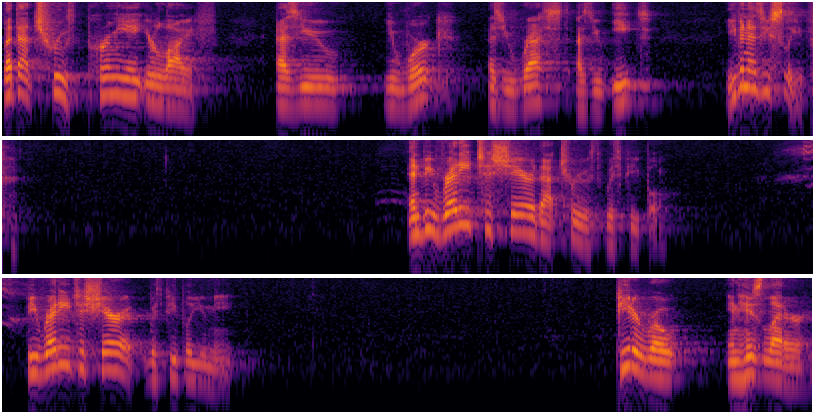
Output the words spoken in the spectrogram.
Let that truth permeate your life as you, you work, as you rest, as you eat, even as you sleep. And be ready to share that truth with people. Be ready to share it with people you meet. Peter wrote in his letter,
